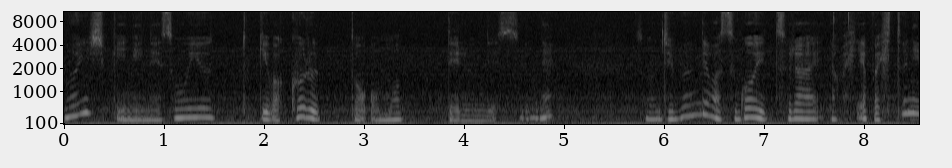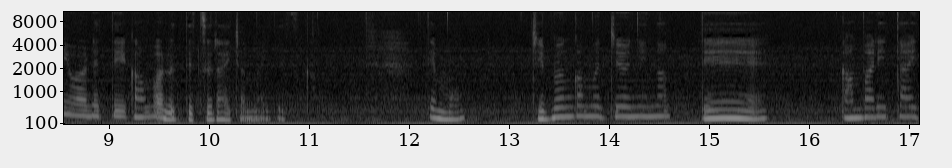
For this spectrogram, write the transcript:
無意識にねそういう時は来ると思ってるんですよね。その自分ではすごい辛い。なんかやっぱ人に言われて頑張るって辛いじゃないですか。でも自分が夢中になって頑張りたいっ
